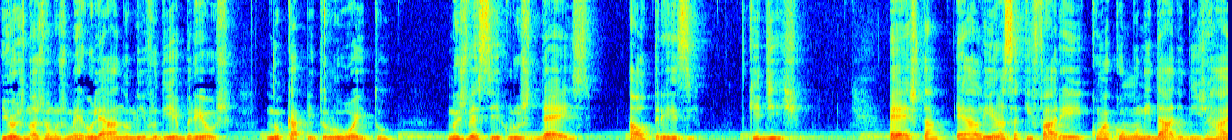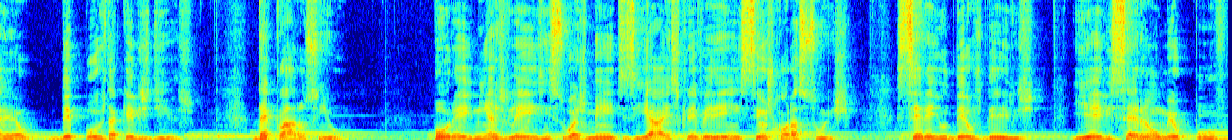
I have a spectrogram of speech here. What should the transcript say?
e hoje nós vamos mergulhar no livro de Hebreus, no capítulo 8, nos versículos 10 ao 13, que diz: esta é a aliança que farei com a comunidade de Israel depois daqueles dias. Declara o Senhor: Porei minhas leis em suas mentes e as escreverei em seus corações. Serei o Deus deles, e eles serão o meu povo.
